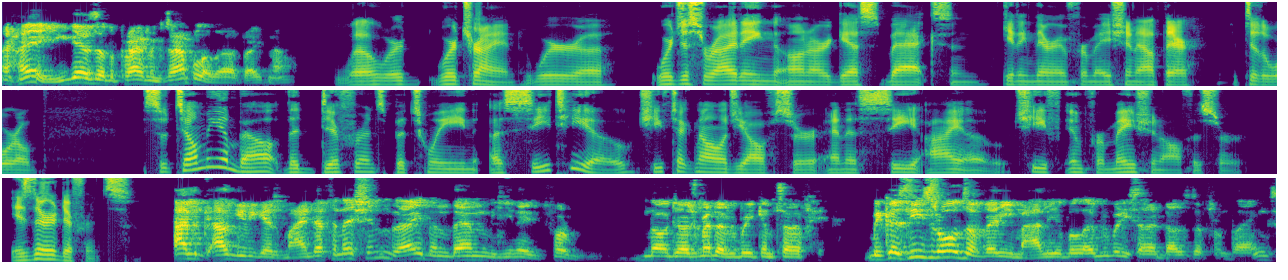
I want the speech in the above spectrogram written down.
Hey, you guys are the prime example of that right now. Well, we're we're trying. We're uh, we're just riding on our guests' backs and getting their information out there to the world. So tell me about the difference between a CTO, Chief Technology Officer, and a CIO, Chief Information Officer. Is there a difference? I'll, I'll give you guys my definition, right? And then, you know, for no judgment, everybody can sort of, because these roles are very malleable. Everybody sort of does different things.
